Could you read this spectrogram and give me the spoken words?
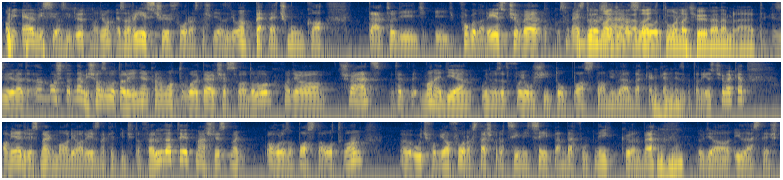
ami elviszi az időt nagyon, ez a részcső forrasztás, ugye ez egy olyan pepecs munka, tehát, hogy így, így fogod a részcsövet, akkor azt Azt a nagy, nagy, túl nagy hővel nem lehet. az élet. Most nem is az volt a lényeg, hanem ott volt elcseszve a dolog, hogy a srác, tehát van egy ilyen úgynevezett folyósító paszta, amivel be kell kenni Mhm. ezeket a részcsöveket, ami egyrészt megmarja a réznek egy kicsit a felületét, másrészt meg, ahol az a paszta ott van, úgy fogja a forrasztáskor a cín így szépen befutni körbe, Uh-huh. ugye a illesztést.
